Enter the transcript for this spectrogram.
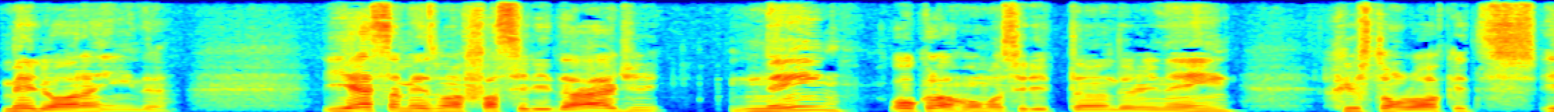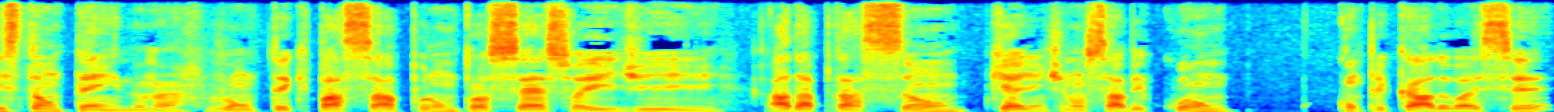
melhor ainda. E essa mesma facilidade nem Oklahoma City Thunder e nem Houston Rockets estão tendo, né? Vão ter que passar por um processo aí de adaptação que a gente não sabe quão complicado vai ser,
